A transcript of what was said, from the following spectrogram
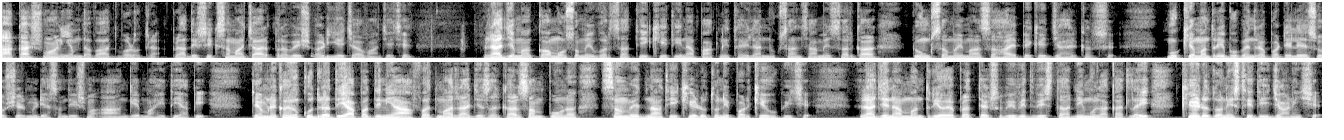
આકાશવાણી અમદાવાદ, વડોદરા. પ્રાદેશિક સમાચાર પ્રવેશ અડિયેચા વાંચે છે. રાજ્યમાં કમોસમી વરસાદથી ખેતીના પાકને થયેલા નુકસાન સામે સરકાર ટૂંક સમયમાં સહાય પેકેજ જાહેર કરશે. મુખ્યમંત્રી ભૂપેન્દ્ર પટેલે સોશિયલ મીડિયા સંદેશમાં આ અંગે માહિતી આપી. તેમણે કહ્યું, કુદરતી આપત્તિની આફતમાં રાજ્ય સરકાર સંપૂર્ણ સંવેદનાથી ખેડૂતોની પડખે ઊભી છે. રાજ્યના મંત્રીઓએ પ્રત્યક્ષ વિવિધ વિસ્તારની મુલાકાત લઈ ખેડૂતોની સ્થિતિ જાણી છે.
